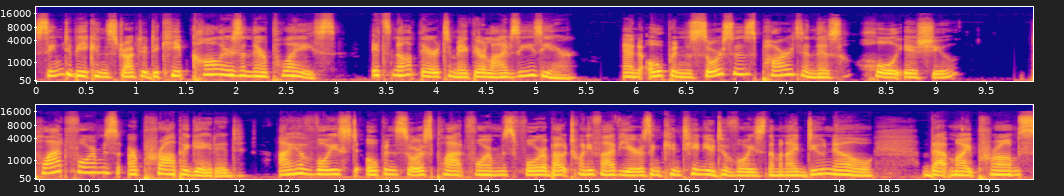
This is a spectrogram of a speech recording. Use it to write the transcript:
seem to be constructed to keep callers in their place. It's not there to make their lives easier. And open source's part in this whole issue. Platforms are propagated I have voiced open source platforms for about 25 years and continue to voice them. And I do know that my prompts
